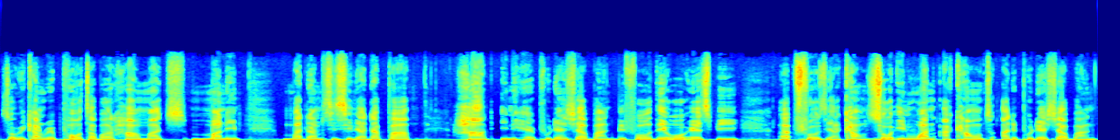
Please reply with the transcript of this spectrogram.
so we can report about how much money Madam Cecilia Dapaah had in her Prudential Bank before the OSP uh, froze the account. Mm-hmm. So, in one account at the Prudential Bank,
